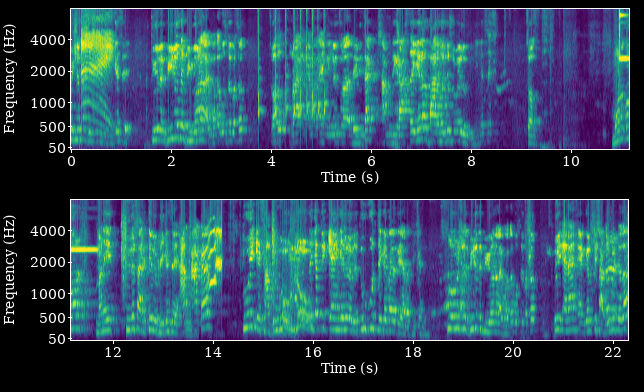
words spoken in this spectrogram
মিশনটা দেখবি ঠিক আছে? তুই হলে ভিডিওতে বিমানা লাগে কথা বুঝতে পারছ? চল তোরা ক্যামেরা অ্যাঙ্গেলে তোরা রেডি থাক সামনের দিকে রাস্তায় গেলে বার হইতে সময় লবি ঠিক আছে? চল। মনে কর মানে তুই তো সাইড থেকে লবি ঠিক আছে? আর আকাশ তুই এই সাদের উপর থেকে তুই অ্যাঙ্গেলে লবি তুই উপর থেকে বাইরে দেয়া ঠিক আছে? স্লো মিশন ভিডিওতে বিমানা লাগে কথা বুঝতে পারছ? তুই এনা অ্যাঙ্গেল তুই উপর যা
